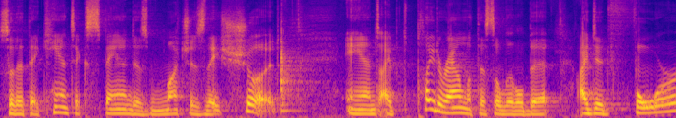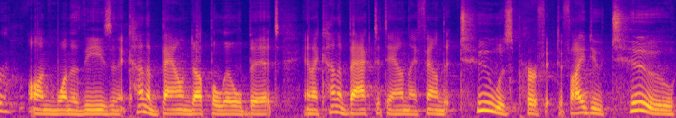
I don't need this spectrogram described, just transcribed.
so that they can't expand as much as they should. And I played around with this a little bit. I did four on one of these and it kind of bound up a little bit and I kind of backed it down I found that two was perfect. If I do two,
